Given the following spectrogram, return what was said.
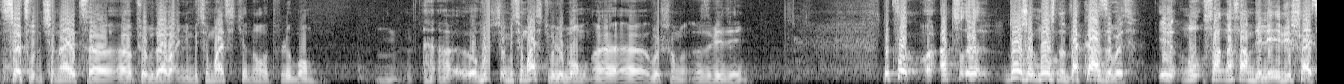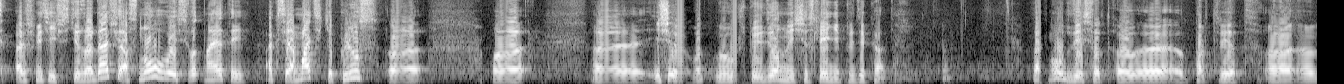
с этого начинается э, преподавание математики, ну вот в любом, высшей математики в любом э, э, высшем заведении. Так вот, от, тоже можно доказывать и ну, на самом деле решать арифметические задачи, основываясь вот на этой аксиоматике, плюс э, э, э, еще, вот, приведенное исчисление предикатов. Так, ну здесь вот э, э портрет э,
